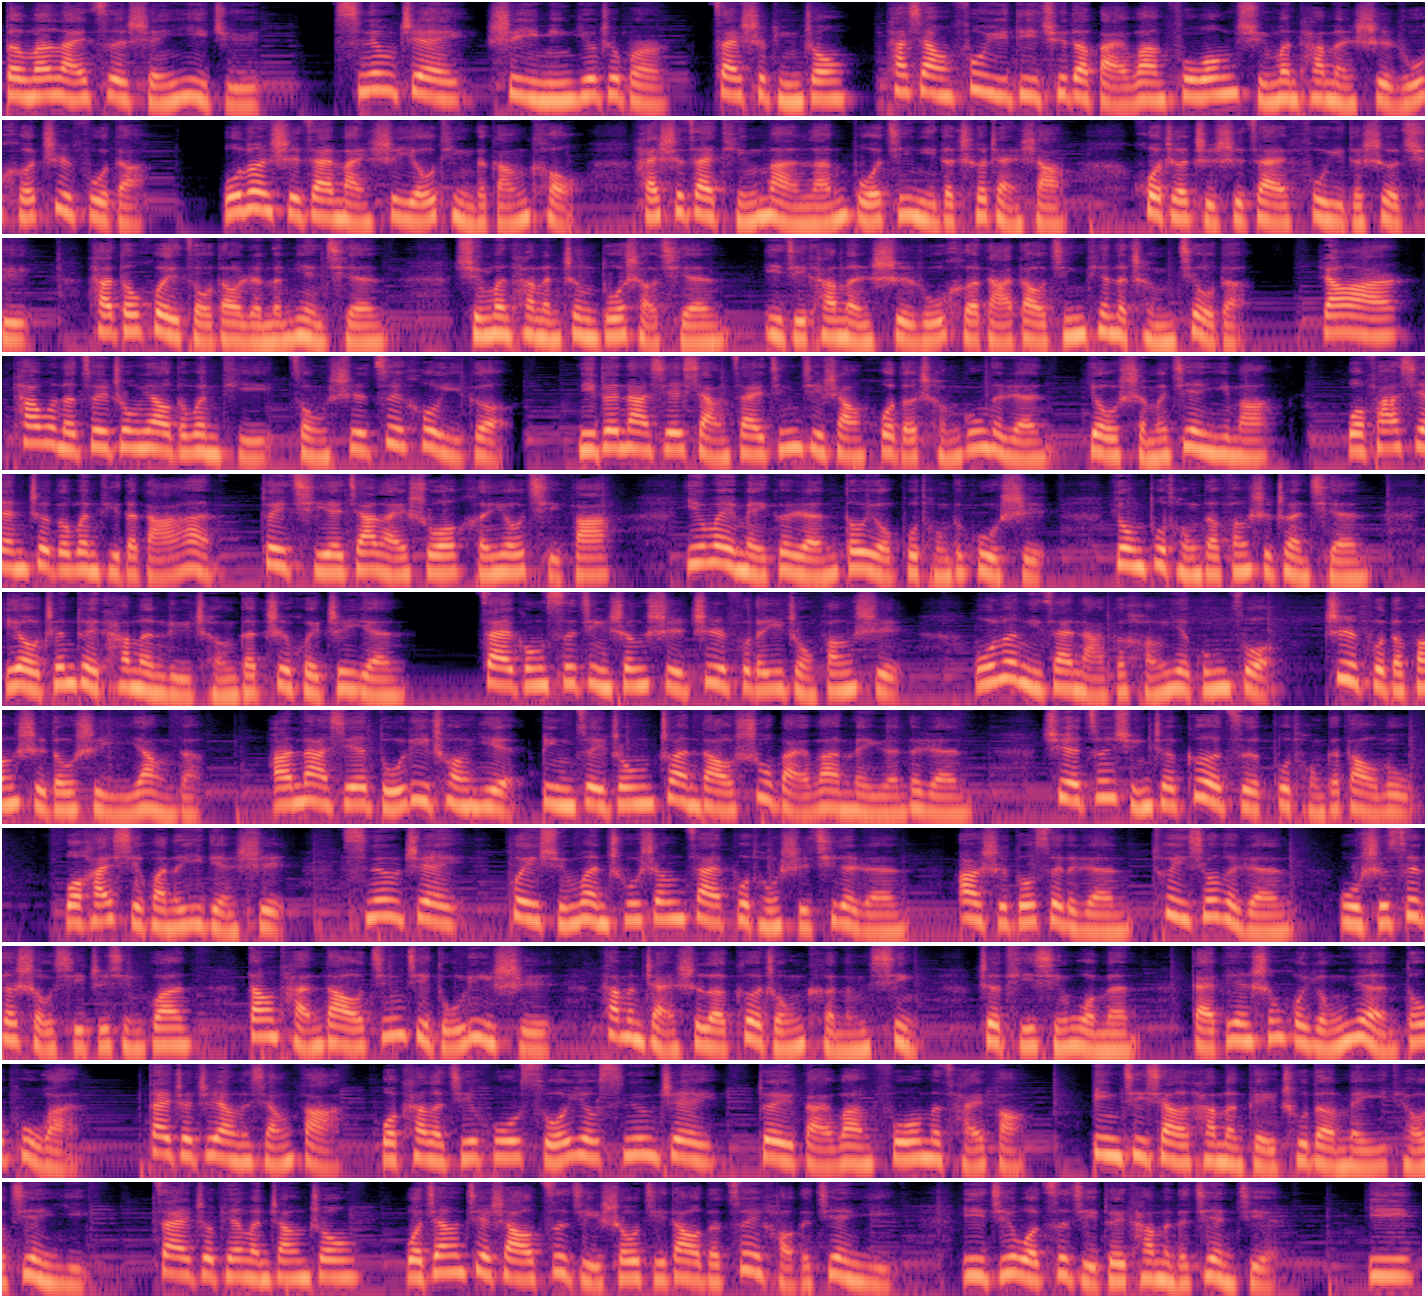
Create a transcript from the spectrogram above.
本文来自神译局。Snoo J 是一名 YouTuber，在视频中，他向富裕地区的百万富翁询问他们是如何致富的。无论是在满是游艇的港口，还是在停满兰博基尼的车展上，或者只是在富裕的社区，他都会走到人们面前，询问他们挣多少钱，以及他们是如何达到今天的成就的。然而，他问的最重要的问题总是最后一个：你对那些想在经济上获得成功的人有什么建议吗？我发现这个问题的答案对企业家来说很有启发，因为每个人都有不同的故事，用不同的方式赚钱，也有针对他们旅程的智慧之言。在公司晋升是致富的一种方式，无论你在哪个行业工作，致富的方式都是一样的。而那些独立创业并最终赚到数百万美元的人，却遵循着各自不同的道路。我还喜欢的一点是，Snow J 会询问出生在不同时期的人，二十多岁的人、退休的人。五十岁的首席执行官，当谈到经济独立时，他们展示了各种可能性。这提醒我们，改变生活永远都不晚。带着这样的想法，我看了几乎所有 Snow J 对百万富翁的采访，并记下了他们给出的每一条建议。在这篇文章中，我将介绍自己收集到的最好的建议，以及我自己对他们的见解。一，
